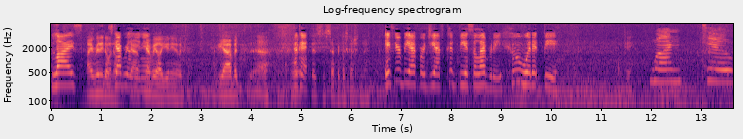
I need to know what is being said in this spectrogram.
Lies. I really don't It's know. Gabrielle Union. Gabrielle Union would. Yeah, but. Uh, wait, Okay. This is a separate discussion there. If your BF or GF could be a celebrity, who would it be? Okay. One, two.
